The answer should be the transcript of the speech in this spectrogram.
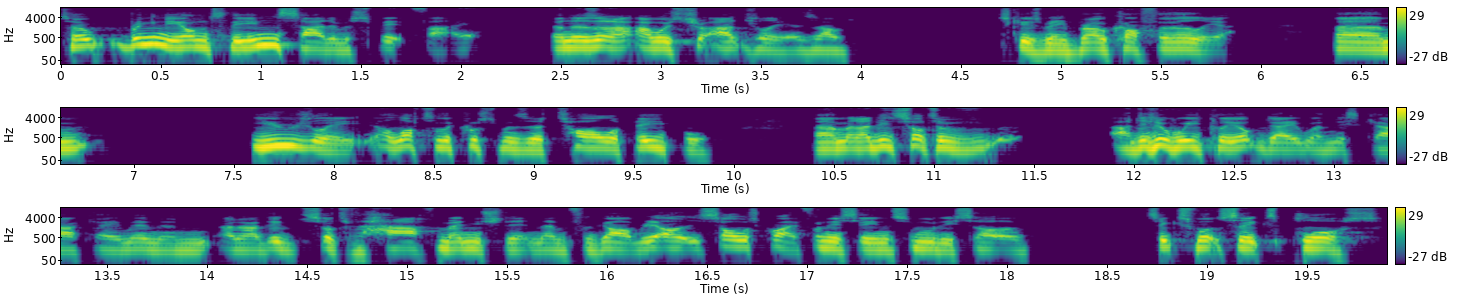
So bringing you on to the inside of a Spitfire. And as I was actually, as I was, excuse me, broke off earlier, um, usually a lot of the customers are taller people. Um, and I did sort of, I did a weekly update when this car came in and, and I did sort of half mention it and then forgot. It's always quite funny seeing somebody sort of six foot six plus,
